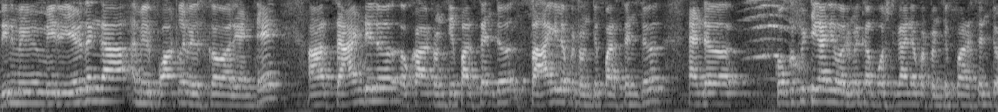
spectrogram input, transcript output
దీన్ని మీరు ఏ విధంగా మీరు పాటలు వేసుకోవాలి అంటే శాండిల్ ఒక ట్వంటీ పర్సెంట్ సాయిల్ ఒక ట్వంటీ పర్సెంట్ అండ్ కోకోఫిట్ కానీ వర్మి కంపోస్ట్ కానీ ఒక ట్వంటీ పర్సెంట్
